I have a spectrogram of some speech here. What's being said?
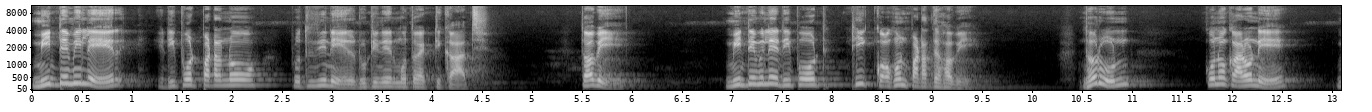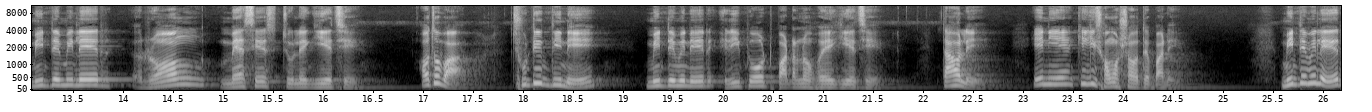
মিড ডে মিলের রিপোর্ট পাঠানো প্রতিদিনের রুটিনের মতো একটি কাজ। তবে, মিড ডে মিলের রিপোর্ট ঠিক কখন পাঠাতে হবে? ধরুন, কোনো কারণে মিড ডে মিলের রং মেসেজ চলে গিয়েছে, অথবা ছুটির দিনে মিড ডে মিলের রিপোর্ট পাঠানো হয়ে গিয়েছে। তাহলে, এ নিয়ে কী কী সমস্যা হতে পারে? মিড ডে মিলের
